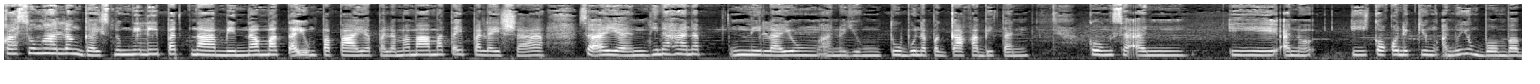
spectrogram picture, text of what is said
Kaso nga lang guys, nung nilipat namin, namatay yung papaya pala. Mamamatay pala siya. So ayan, hinahanap nila yung ano yung tubo na pagkakabitan kung saan i ano i-connect yung ano yung bomba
